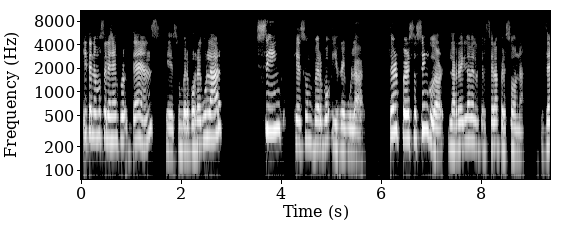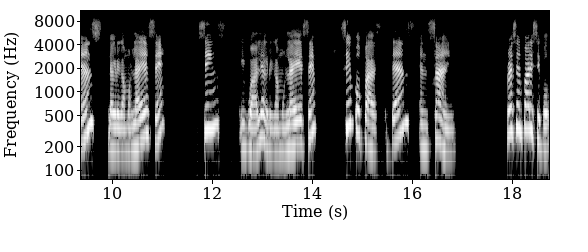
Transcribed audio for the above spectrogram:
Y tenemos el ejemplo dance, que es un verbo regular. Sing, que es un verbo irregular. Third person singular, la regla de la tercera persona. Dance, le agregamos la S. Sings, igual, le agregamos la S. Simple past, dance and sang. Present participle,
